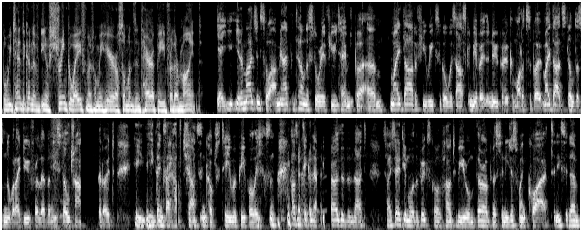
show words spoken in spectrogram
but we tend to kind of you know shrink away from it when we hear someone's in therapy for their mind Yeah, you- you'd imagine so. I mean, I've been telling the story a few times, but um, my dad a few weeks ago was asking me about the new book and what it's about. My dad still doesn't know what I do for a living. He's still trying out. He he thinks I have chats and cups of tea with people. He hasn't hasn't taken that any further than that. So I said to him, "Oh, the book's called How to Be Your Own Therapist," and he just went quiet. And he said, um,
